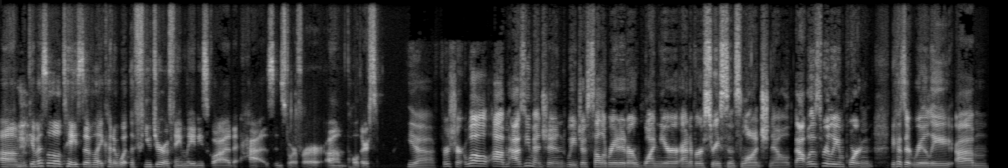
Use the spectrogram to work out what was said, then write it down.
um, give us a little taste of like kind of what the future of fame lady squad has in store for um, the holders yeah, for sure. Well, um, as you mentioned, we just celebrated our one year anniversary since launch. Now, that was really important because it really um,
